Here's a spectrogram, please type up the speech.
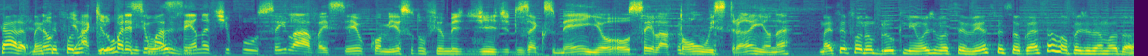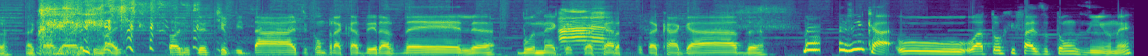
Cara, mas Não, você for no aquilo parecia uma hoje- cena, tipo, sei lá, vai ser o começo de um filme de, de- dos X-Men, ou, ou, sei lá, Tom o Estranho, né? Mas se você for no Brooklyn hoje, você vê as pessoas com essa roupa de Dumbledore. Aquela galera que vai loja de antiguidade, comprar cadeira velha, boneca com a Ah. cara toda cagada. Mas vem cá, o, o ator que faz o Tonzinho, né?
